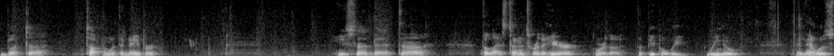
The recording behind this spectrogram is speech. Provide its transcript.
But uh, talking with the neighbor, he said that uh, the last tenants were the here were the, the people we we knew, and that was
